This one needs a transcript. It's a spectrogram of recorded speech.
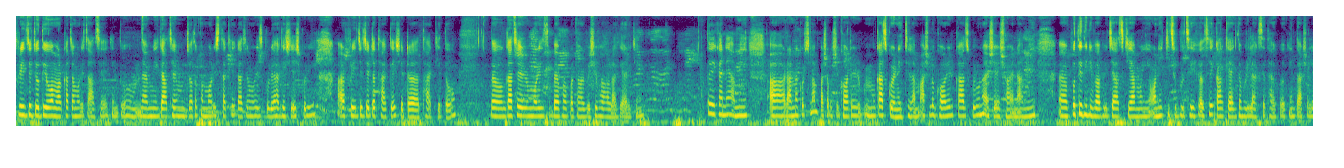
ফ্রিজে যদিও আমার কাঁচামরিচ আছে, কিন্তু আমি গাছের, যতক্ষণ মরিচ থাকে, গাছের মরিচগুলো আগে শেষ করি। আর ফ্রিজে যেটা থাকে, সেটা থাকে তো। তো গাছের মরিচ ব্যবহার করতে আমার বেশি ভালো লাগে আর কি। তো এখানে আমি রান্না করছিলাম, পাশাপাশি ঘরের কাজ করে নিচ্ছিলাম। আসলে ঘরের কাজগুলো না শেষ হয় না। আমি প্রতিদিনই ভাবি যে আজকে আমি অনেক কিছু গুছিয়ে ফেলছি, কালকে একদম রিল্যাক্সে থাকব। কিন্তু আসলে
